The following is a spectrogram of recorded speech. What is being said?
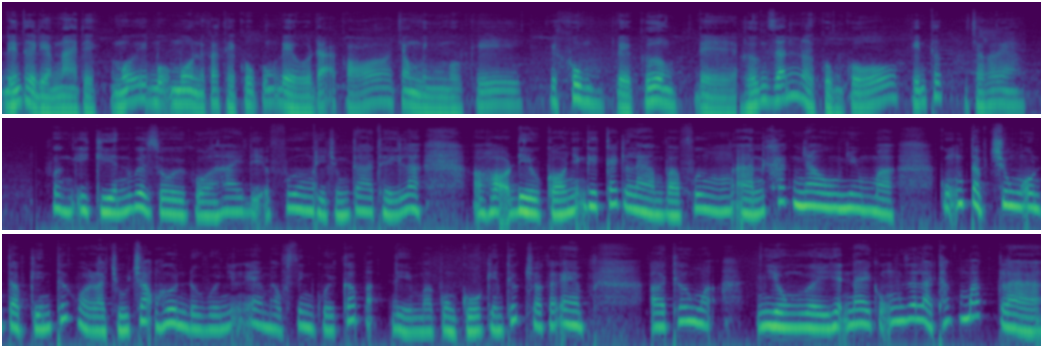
đến thời điểm này thì mỗi bộ môn thì các thầy cô cũng đều đã có trong mình một cái cái khung đề cương để hướng dẫn rồi củng cố kiến thức cho các em. Vâng, ý kiến vừa rồi của hai địa phương thì chúng ta thấy là ờ, họ đều có những cái cách làm và phương án khác nhau nhưng mà cũng tập trung ôn tập kiến thức hoặc là chú trọng hơn đối với những em học sinh cuối cấp để mà củng cố kiến thức cho các em. À, thưa ông ạ, nhiều người hiện nay cũng rất là thắc mắc là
